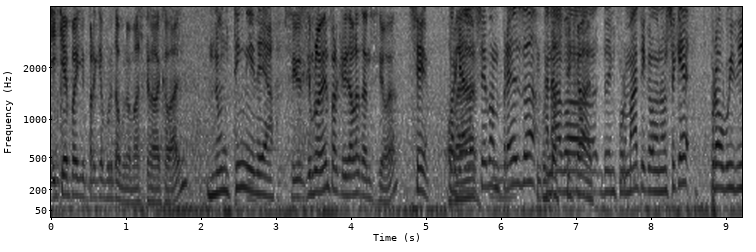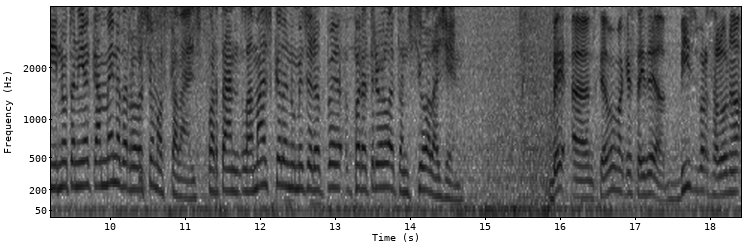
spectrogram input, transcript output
I què, per, per què portava una màscara de cavall? No en tinc ni idea. O sigui, simplement per cridar l'atenció, eh? Sí, perquè la seva empresa anava d'informàtica o de no sé què, però vull dir, no tenia cap mena de relació amb els cavalls. Per tant, la màscara només era per, per atreure l'atenció a la gent. Bé, ens quedem amb aquesta idea. Vis Barcelona,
